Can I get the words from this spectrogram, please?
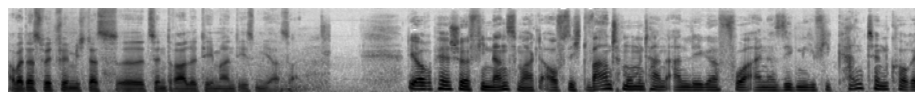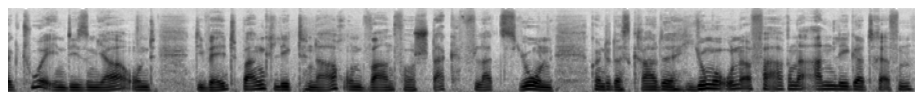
Aber das wird für mich das äh, zentrale Thema in diesem Jahr sein. Die Europäische Finanzmarktaufsicht warnt momentan Anleger vor einer signifikanten Korrektur in diesem Jahr und die Weltbank legt nach und warnt vor Stagflation. Könnte das gerade junge, unerfahrene Anleger treffen?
